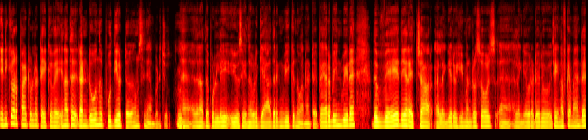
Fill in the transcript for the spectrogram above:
എനിക്ക് ഉറപ്പായിട്ടുള്ള ടേക്ക് അവേ ഇതിനകത്ത് രണ്ട് മൂന്ന് പുതിയ ടേംസ് ഞാൻ പഠിച്ചു. ഇതിനകത്ത് പുള്ളി യൂസ് ചെയ്യുന്ന ഒരു ഗ്യാതറിംഗ് വീക്ക് എന്ന് പറഞ്ഞിട്ട് ഇപ്പോൾ എയർബിൻബിയുടെ the way their H R അല്ലെങ്കിൽ ഒരു ഹ്യൂമൻ റിസോഴ്സ് അല്ലെങ്കിൽ അവരുടെ ഒരു ചെയിൻ ഓഫ് കമാൻഡ്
